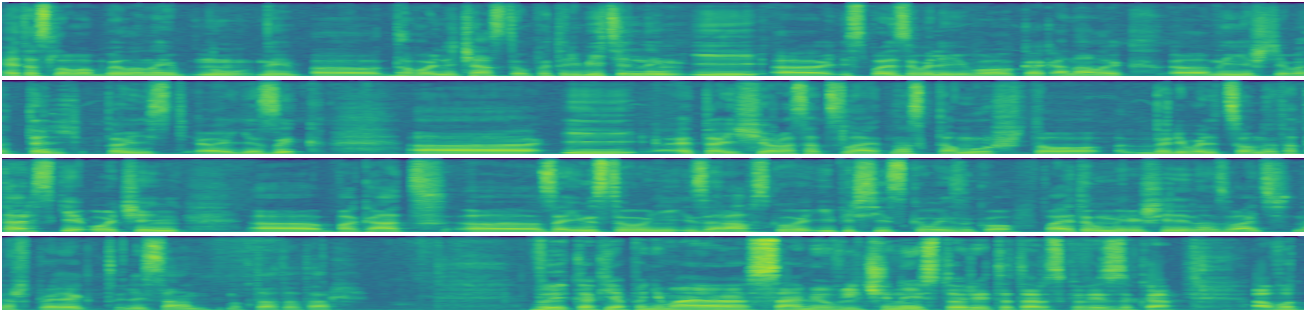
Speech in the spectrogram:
это слово было ну, э, довольно часто употребительным, и использовали его как аналог нынешнего «тель», то есть «язык». Э, и это еще раз отсылает нас к тому, что дореволюционный татарский очень богат заимствований из арабского и персидского языков. Поэтому мы решили назвать наш проект «Лисан Нухта Татар». Вы, как я понимаю, сами увлечены историей татарского языка. А вот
